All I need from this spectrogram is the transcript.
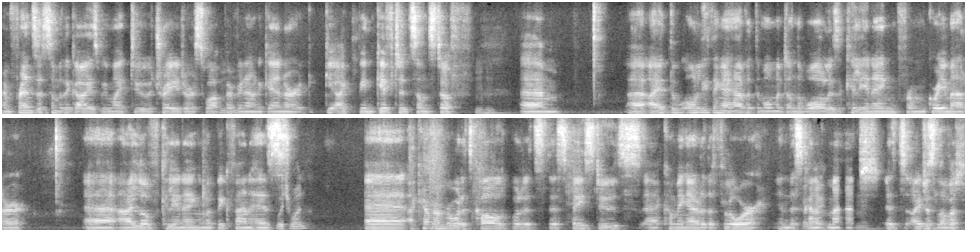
i'm friends with some of the guys we might do a trade or a swap every now and again or i've been gifted some stuff um uh, I the only thing I have at the moment on the wall is a Kilian Eng from Grey Matter. Uh, I love Kilian Eng. I'm a big fan of his. which one? Uh, I can't remember what it's called, but it's the space dudes uh, coming out of the floor in this kind of Okay. mat. It's I just love it.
